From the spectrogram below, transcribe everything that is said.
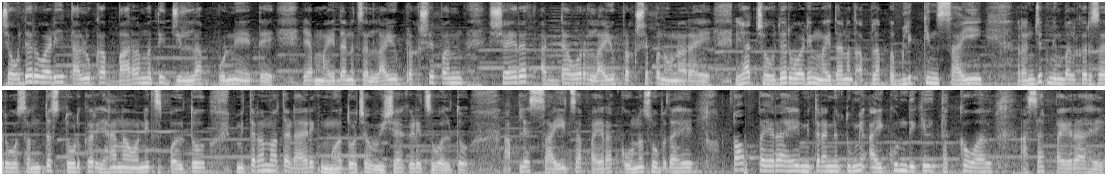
चौदरवाडी तालुका बारामती जिल्हा पुणे येथे या मैदानाचं लाईव्ह प्रक्षेपण शैरत अड्डावर लाईव्ह प्रक्षेपण होणार आहे. ह्या चौदरवाडी मैदानात आपला पब्लिक किन साई रणजित निंबाळकर सर व संतोष तोडकर ह्या नावानेच पळतो. मित्रांनो आता डायरेक्ट महत्त्वाच्या विषयाकडेच वळतो. आपल्या साईचा पैरा कोणासोबत आहे? टॉप पैरा आहे मित्रांनो तुम्ही ऐकून देखील थक्क व्हाल असा पैरा आहे.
